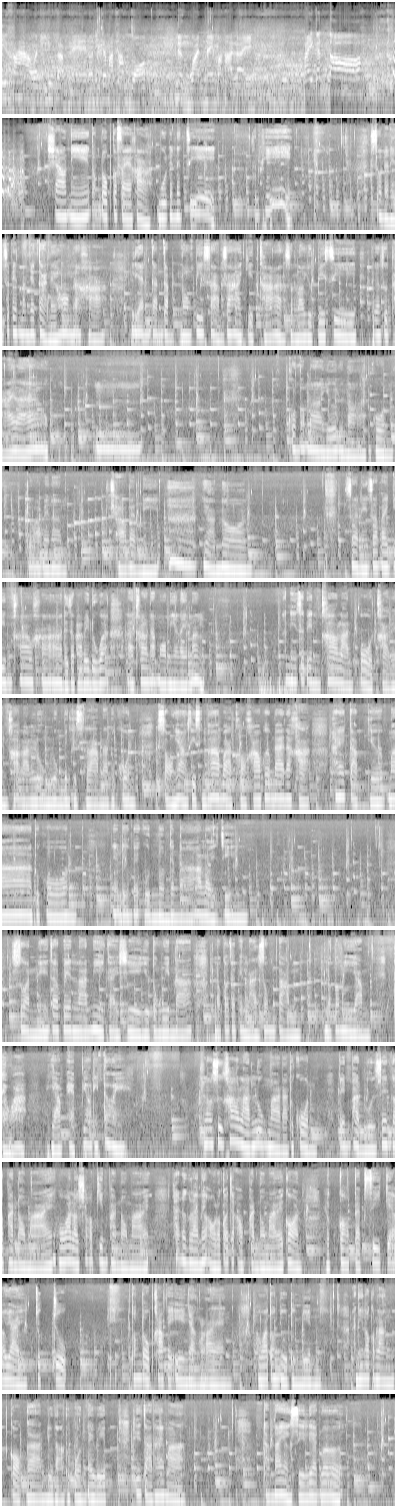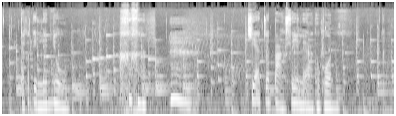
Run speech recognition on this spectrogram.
ดีค่ะ วันนี้อยู่กับแนน วันนี้จะมาทำวอล์กหนึ่งวันในมหาลัย ไปกันต่อ เช้านี้ต้องดบกาแฟค่ะ บูตเอเนจีคุณพี่ ส่วนอันนี้จะเป็นบรรยากาศในห้องนะคะ เรียนกันกับน้องปี 3 สหกิจค่ะ ส่วนเราอยู่ปี 4 เทอมสุดท้ายแล้ว อืม คนก็มาเยอะอยู่นะทุกคนจะว่าไปนั่น เช้าแบบนี้ อยากนอน ส่วนนี้จะไปกินข้าวค่ะ เดี๋ยวจะพาไปดูว่าร้านข้าวหน้ามอมีอะไรมั่ง อันนี้จะเป็นข้าวร้านโปรดค่ะ เป็นข้าวร้านลุงลุงเป็นอิสลามนะทุกคนสองอย่าง 45 บาทขอข้าวเพิ่มได้นะคะ ให้กลับเยอะมากทุกคน อย่าลืมไปอุดหนุนกันนะ อร่อยจริง ส่วนนี้จะเป็นร้านหมี่ไก่ฉีอยู่ตรงวินนะ แล้วก็จะเป็นร้านส้มตำแล้วก็มียำ แต่ว่ายำแอบเปรี้ยวนิดหน่อย เราซื้อข้าวร้านลุงมานะทุกคน เป็นผัดวุ้นเส้นกับผัดหน่อไม้ เพราะว่าเราชอบกินผัดหน่อไม้ ถ้านึกอะไรไม่ออกเราก็จะเอาผัดหน่อไม้ไว้ก่อน แล้วก็แป๊บซี่แก้วใหญ่จุกๆ ต้องโดบคาเฟอีนอย่างแรง เพราะว่าต้องอยู่ถึงเย็น อันนี้เรากำลังกอกงานอยู่นะทุกคนในเว็บที่อาจารย์ให้มาทำได้อย่างซีเรียสเวอร์แต่ก็ติดเล่นอยู่ เครียดจนปากซีดเลยอะทุกคน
